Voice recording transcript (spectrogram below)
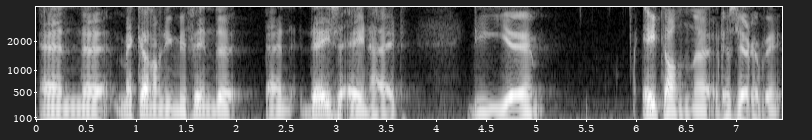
En uh, men kan hem niet meer vinden. En deze eenheid, die Ethan-reserve,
